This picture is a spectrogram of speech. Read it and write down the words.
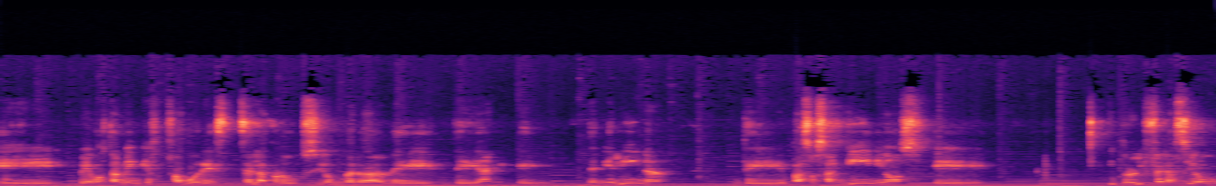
Eh, vemos también que favorece la producción ¿verdad? De, de, eh, de mielina, de vasos sanguíneos eh, y proliferación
